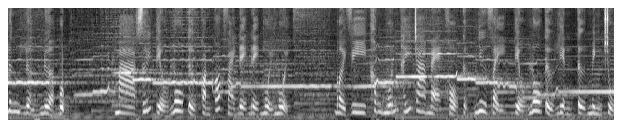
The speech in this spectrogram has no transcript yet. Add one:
lưng lượng nửa bụng. Mà dưới tiểu lô tử còn có vài đệ đệ muội muội. Bởi vì không muốn thấy cha mẹ khổ cực như vậy, Tiểu lô tử liền tự mình chủ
